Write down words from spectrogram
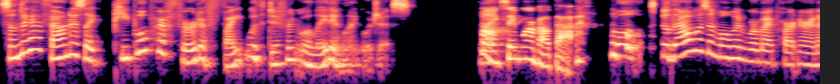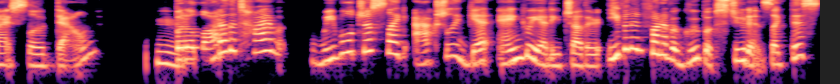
Something I found is like people prefer to fight with different relating languages. Like, say more about that. well, so that was a moment where my partner and I slowed down. Mm. But a lot of the time, we will just like actually get angry at each other, even in front of a group of students. Like this,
